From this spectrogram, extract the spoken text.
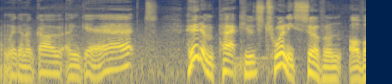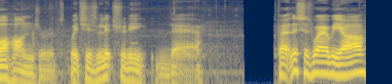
And we're going to go and get... Hidden Package 27 of 100. Which is literally there. But this is where we are.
